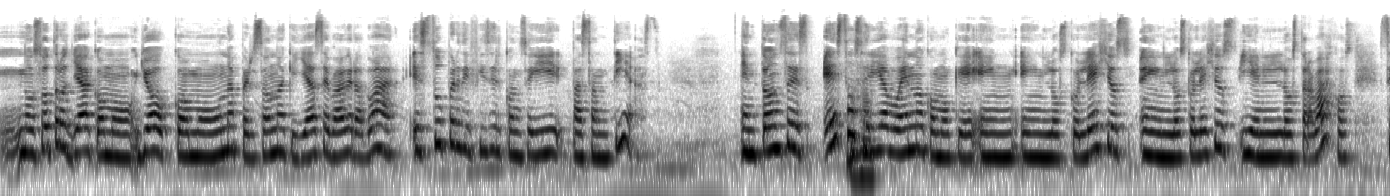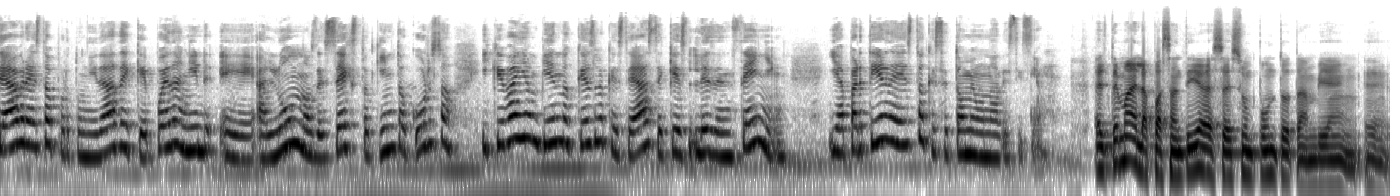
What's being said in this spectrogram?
nosotros ya como yo, como una persona que ya se va a graduar, es súper difícil conseguir pasantías. Entonces, esto sería bueno como que en, en, los colegios, en los colegios y en los trabajos se abra esta oportunidad de que puedan ir eh, alumnos de sexto, quinto curso y que vayan viendo qué es lo que se hace, que les enseñen y a partir de esto que se tome una decisión. El tema de las pasantías es un punto también eh,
